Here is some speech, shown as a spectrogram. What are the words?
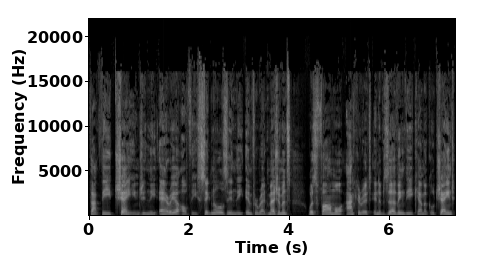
that the change in the area of the signals in the infrared measurements was far more accurate in observing the chemical change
